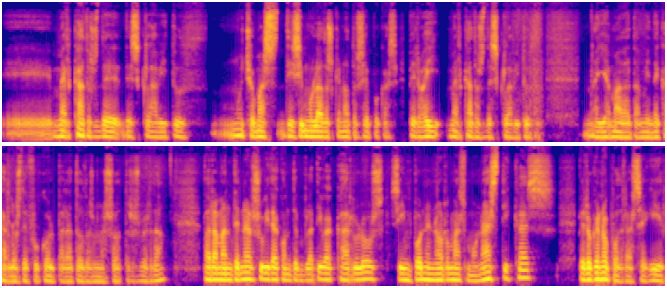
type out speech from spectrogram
eh, mercados de, de, esclavitud, mucho más disimulados que en otras épocas, pero hay mercados de esclavitud. Una llamada también de Carlos de Foucault para todos nosotros, ¿verdad? Para mantener su vida contemplativa, Carlos se impone normas monásticas, pero que no podrá seguir,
